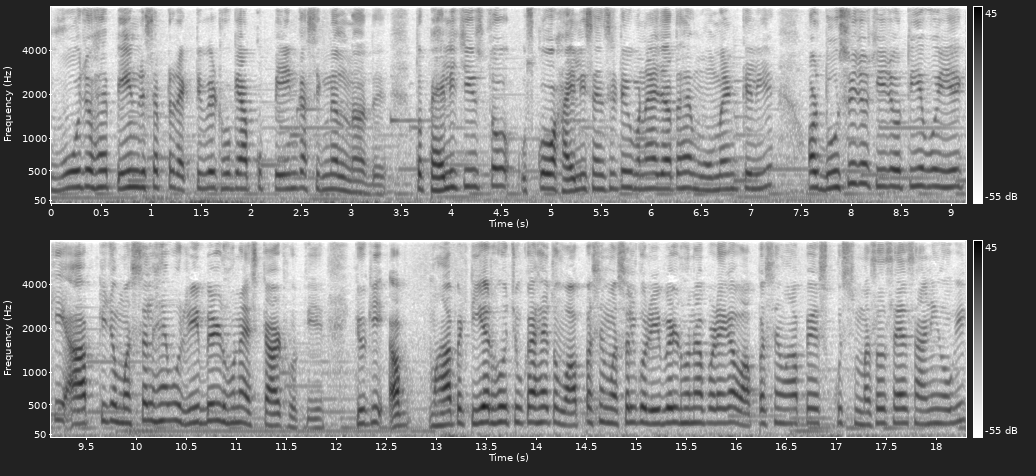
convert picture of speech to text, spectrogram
वो जो है पेन रिसेप्टर एक्टिवेट होकर आपको पेन का सिग्नल न दे। तो पहली चीज़ तो उसको हाईली सेंसिटिव बनाया जाता है मूवमेंट के लिए, और दूसरी जो चीज़ होती है वो ये कि आपकी जो मसल है वो रीबिल्ड होना स्टार्ट होती है, क्योंकि अब वहाँ पर टीयर हो चुका है तो वापस से मसल को रीबिल्ड होना पड़ेगा, वापस से वहाँ पर कुछ मसल सेल्स आनी होगी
